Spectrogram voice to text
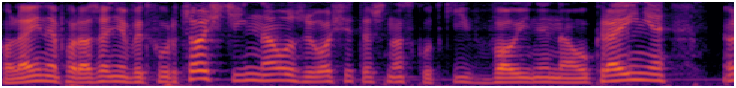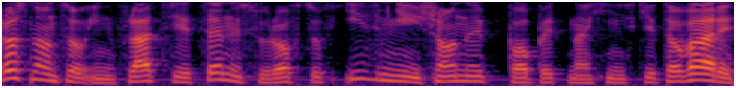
Kolejne porażenie wytwórczości nałożyło się też na skutki wojny na Ukrainie, rosnącą inflację, ceny surowców i zmniejszony popyt na chińskie towary,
